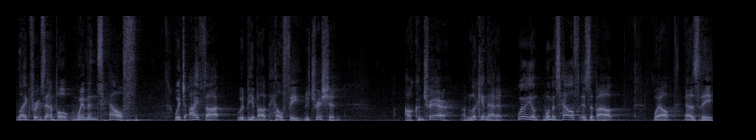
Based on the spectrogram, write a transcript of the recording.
like, for example, women's health, which I thought would be about healthy nutrition. Au contraire, I'm looking at it. Women's health is about, well, as the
